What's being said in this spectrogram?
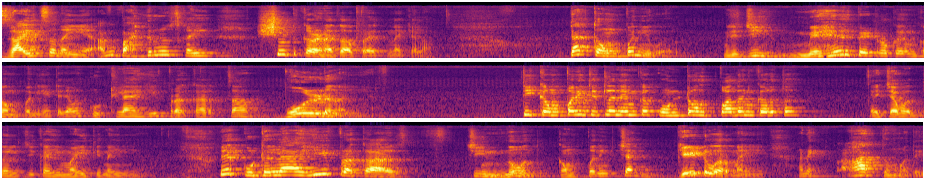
जायचं नाही आहे आम्ही बाहेरूनच काही शूट करण्याचा प्रयत्न केला. त्या कंपनीवर म्हणजे जी मेहेर पेट्रोकेम कंपनी आहे त्याच्यावर कुठल्याही प्रकारचा बोर्ड नाही आहे ती कंपनी तिथलं नेमकं कोणतं उत्पादन करतं? याच्याबद्दलची काही माहिती नाही आहे म्हणजे कुठल्याही प्रकारची नोंद कंपनीच्या गेटवर नाही आणि आतमध्ये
